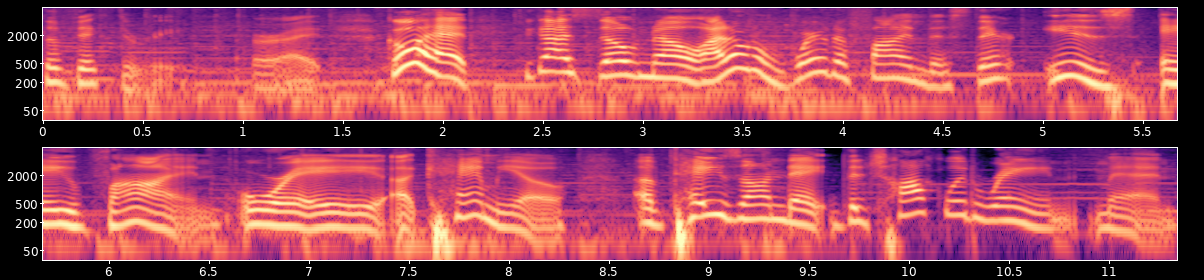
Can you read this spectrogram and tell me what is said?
The victory. All right. Go ahead. If you guys don't know, I don't know where to find this. There is a Vine or a, a cameo of Tay Zonday, the Chocolate Rain man,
